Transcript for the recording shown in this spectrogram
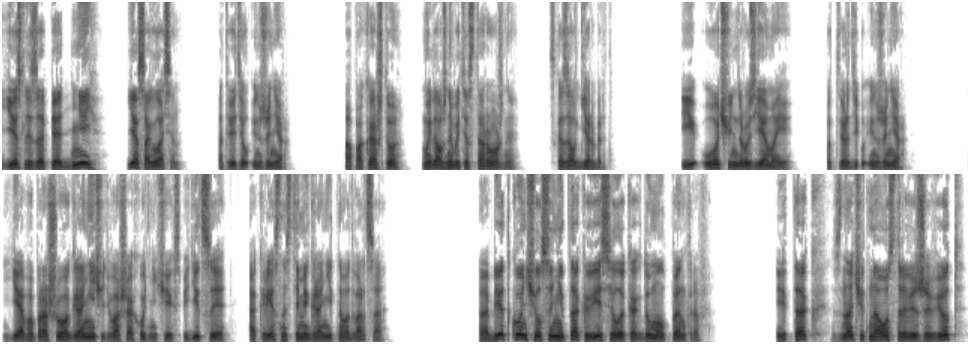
«Если за пять дней, я согласен», — ответил инженер. «А пока что мы должны быть осторожны», — сказал Герберт. «И очень, друзья мои», — подтвердил инженер. «Я попрошу ограничить ваши охотничьи экспедиции окрестностями гранитного дворца». Обед кончился не так весело, как думал Пенкроф. Итак, значит, на острове живет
